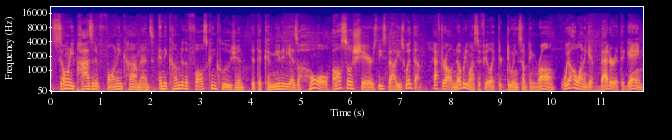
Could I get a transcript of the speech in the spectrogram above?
so many positive fawning comments, and they come to the false conclusion that the community as a whole also shares these values with them. After all, nobody wants to feel like they're doing something wrong. We all want to get better at the game.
